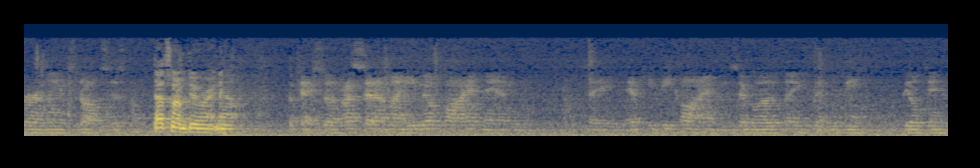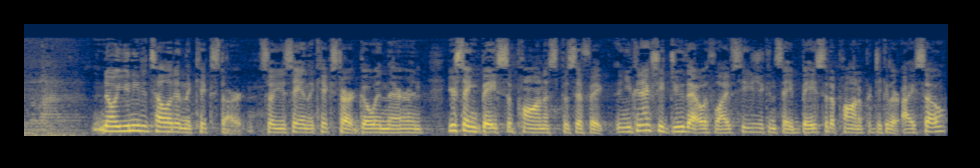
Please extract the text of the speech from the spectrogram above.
currently installed system? that's what I'm doing right now. Okay, so if I set up my email client and, say, FTP client and several other things that would be built into the live. No, you need to tell it in the kickstart. So you say in the kickstart, go in there, and you're saying base upon a specific, and you can actually do that with live CDs. You can say base it upon a particular ISO,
